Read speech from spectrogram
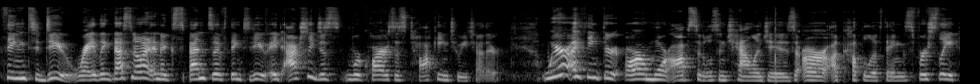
thing to do, right? Like that's not an expensive thing to do. It actually just requires us talking to each other. Where I think there are more obstacles and challenges are a couple of things. Firstly,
